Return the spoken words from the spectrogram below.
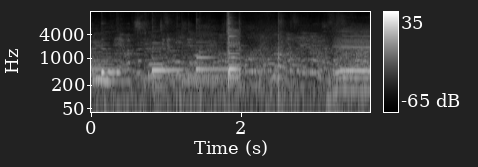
うん。えー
